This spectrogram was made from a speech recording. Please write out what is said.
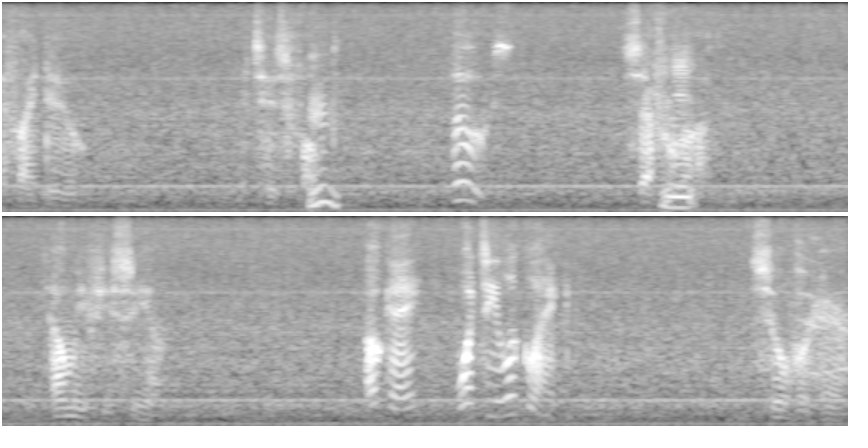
If I do, it's his fault. Hmm. Whose? Sephiroth. Tell me if you see him. Okay, what's he look like? Silver hair.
